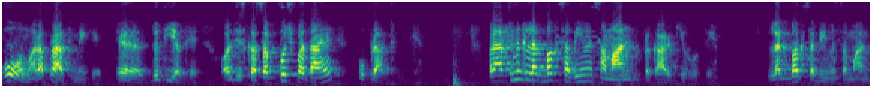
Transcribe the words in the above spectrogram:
वो हमारा प्राथमिक है द्वितीयक है। और जिसका सब कुछ पता है, वो प्राथमिक है। प्राथमिक लगभग सभी में समान प्रकार के होते हैं। लगभग सभी में समान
